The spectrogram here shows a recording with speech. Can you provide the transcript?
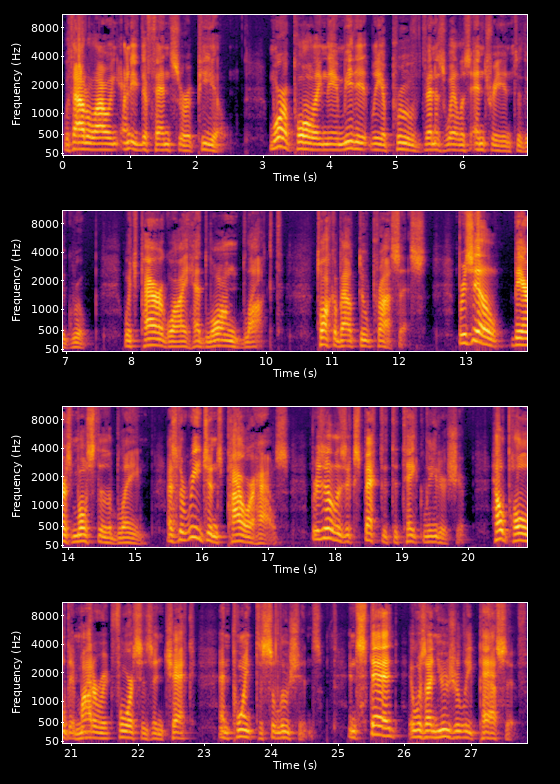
without allowing any defense or appeal. More appalling, they immediately approved Venezuela's entry into the group, which Paraguay had long blocked. Talk about due process. Brazil bears most of the blame. As the region's powerhouse, Brazil is expected to take leadership, help hold immoderate forces in check, and point to solutions. Instead, it was unusually passive.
